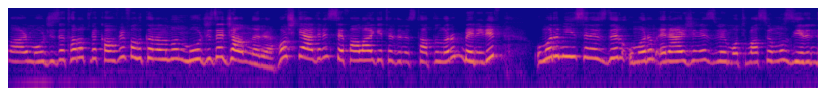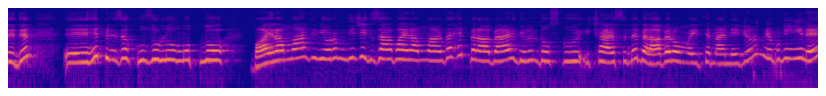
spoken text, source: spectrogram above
Merhabalar, Mucize Tarot ve Kahve Falı kanalımın mucize canları. Hoş geldiniz, sefalar getirdiniz tatlılarım. Ben Elif. Umarım iyisinizdir. Umarım enerjiniz ve motivasyonunuz yerindedir. Ee, hepinize huzurlu, mutlu bayramlar diliyorum. Nice güzel bayramlarda hep beraber gönül dostluğu içerisinde beraber olmayı temenni ediyorum. Ve bugün yine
